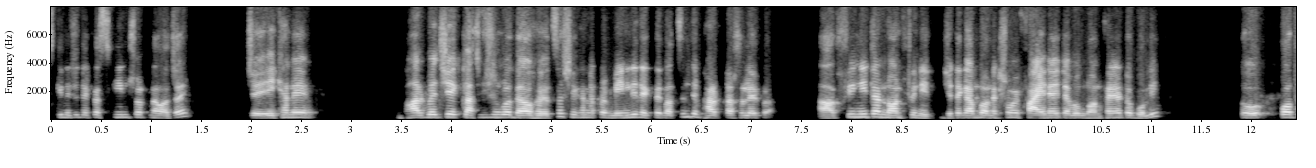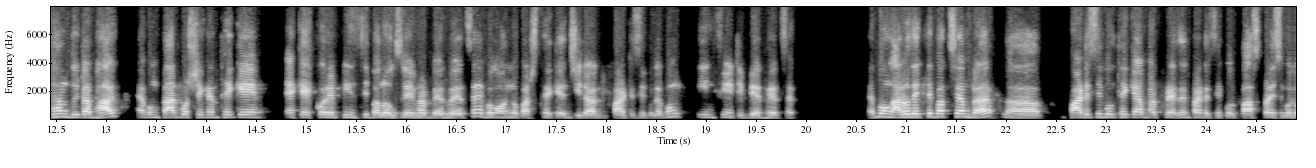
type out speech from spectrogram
স্ক্রিনে যদি একটা স্ক্রিনশট নেওয়া যায়, যে এখানে ভার্বের যে ক্লাসিফিকেশনগুলো দেওয়া হয়েছে, সেখানে আপনারা মেইনলি দেখতে পাচ্ছেন যে ভার্বটা আসলে ফিনিট আর নন ফিনিট যেটাকে আমরা অনেক সময় ফাইনাইট এবং নন ফাইনাইটও বলি। তো প্রধান দুইটা ভাগ এবং তারপর সেখান থেকে এক এক করে প্রিন্সিপাল অক্সিলারি বের হয়েছে এবং অন্য পাশ থেকে জিরান পার্টিসিপল এবং ইনফিনিটিভ বের হয়েছে। এবং আরও দেখতে পাচ্ছি আমরা পার্টিসিপল থেকে আবার প্রেজেন্ট পার্টিসিপল পাস্ট পার্টিসিপল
